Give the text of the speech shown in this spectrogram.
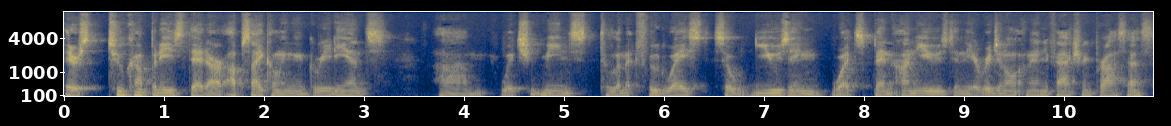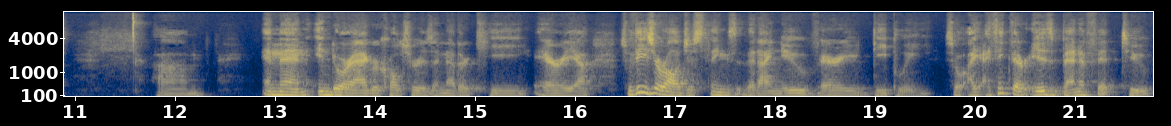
There's two companies that are upcycling ingredients, um, which means to limit food waste. So using what's been unused in the original manufacturing process. Um, and then indoor agriculture is another key area. So these are all just things that I knew very deeply. So I, I think there is benefit to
